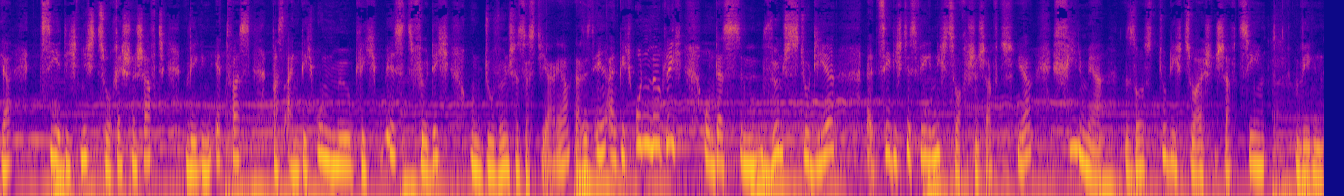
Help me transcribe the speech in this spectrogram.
Ja, ziehe dich nicht zur Rechenschaft wegen etwas, was eigentlich unmöglich ist für dich und du wünschst es dir. Ja, das ist eigentlich unmöglich und das wünschst du dir. Zieh dich deswegen nicht zur Rechenschaft. Ja, vielmehr sollst du dich zur Rechenschaft ziehen wegen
